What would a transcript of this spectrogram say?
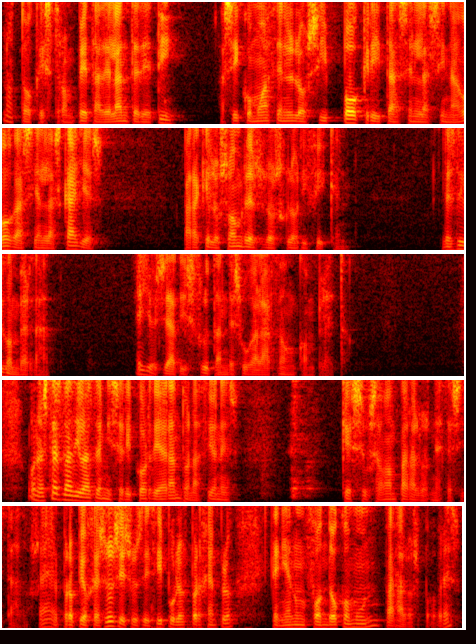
no toques trompeta delante de ti, así como hacen los hipócritas en las sinagogas y en las calles, para que los hombres los glorifiquen. Les digo en verdad, ellos ya disfrutan de su galardón completo. Bueno, estas dádivas de misericordia eran donaciones que se usaban para los necesitados. ¿eh? El propio Jesús y sus discípulos, por ejemplo, tenían un fondo común para los pobres.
